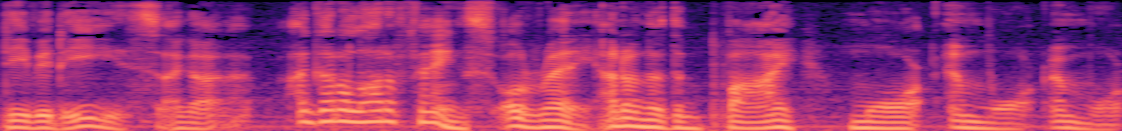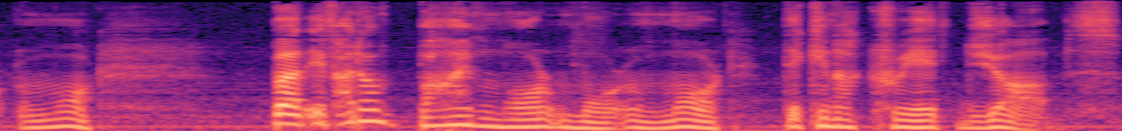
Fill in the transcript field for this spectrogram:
DVDs. I got I got a lot of things already. I don't have to buy more and more and more and more. But if I don't buy more and more and more, they cannot create jobs.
